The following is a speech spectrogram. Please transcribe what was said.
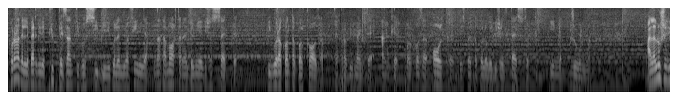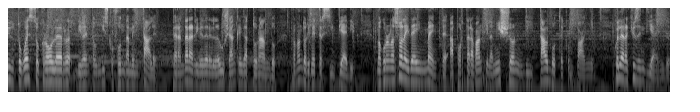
con una delle perdite più pesanti possibili, quella di una figlia nata morta nel 2017, di cui racconta qualcosa e probabilmente anche qualcosa oltre rispetto a quello che dice il testo in June. Alla luce di tutto questo, Crawler diventa un disco fondamentale per andare a rivedere la luce anche gattonando, provando a rimettersi in piedi, ma con una sola idea in mente a portare avanti la mission di Talbot e compagni. Quella era chiusa in The End.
